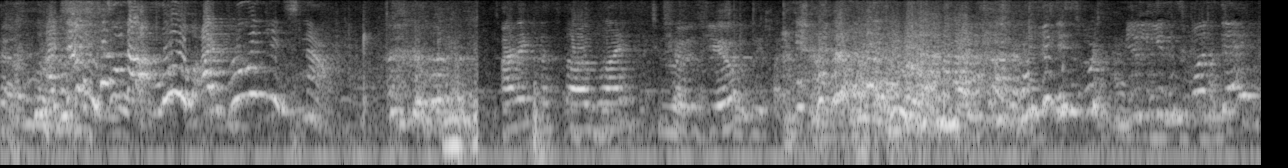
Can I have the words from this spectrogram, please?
I tell you, do not move! I ruined this now! I think the thug life chose you. it's worth millions one day.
